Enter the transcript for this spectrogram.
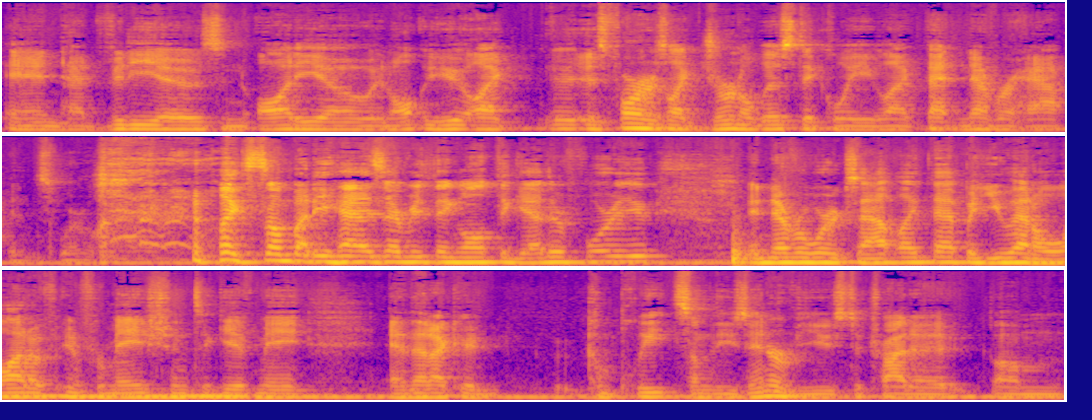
and had videos and audio and all. You like as far as like journalistically, like that never happens where like somebody has everything all together for you. It never works out like that. But you had a lot of information to give me, and then I could complete some of these interviews to try to um,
